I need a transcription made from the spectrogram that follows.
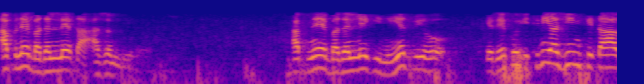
اپنے بدلنے کا عزم بھی ہو۔ اپنے بدلنے کی نیت بھی ہو کہ دیکھو، اتنی عظیم کتاب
